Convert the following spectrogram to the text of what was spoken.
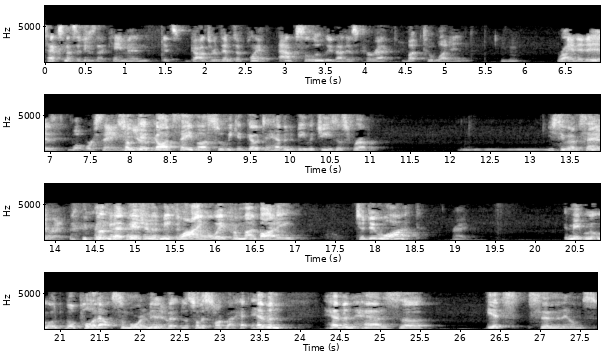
text messages that came in, it's God's redemptive plan. Absolutely, that is correct. But to what end? Right. And it is what we're saying so here. did God save us so we could go to heaven to be with Jesus forever? You see what I'm saying? Yeah, right. that vision of me flying away from my body to do what? Right. It we'll, we'll- we'll pull it out some more in a minute. Yeah. But so let's talk about he- heaven. Heaven has uh, its synonyms.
